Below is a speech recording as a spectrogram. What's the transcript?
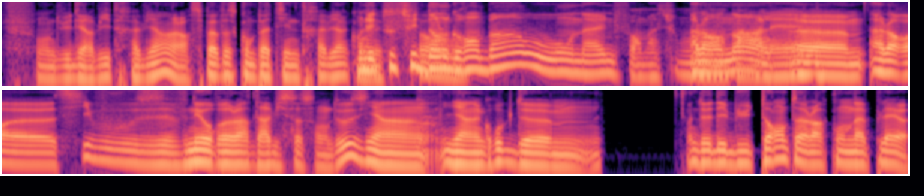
font du derby très bien. Alors c'est pas parce qu'on patine très bien qu'on On est tout de suite dans le grand bain ou on a une formation Alors en non, parallèle? euh, alors euh, si vous venez au Roller Derby 72, il y, a un- il y a un groupe de de débutantes alors qu'on appelait euh,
